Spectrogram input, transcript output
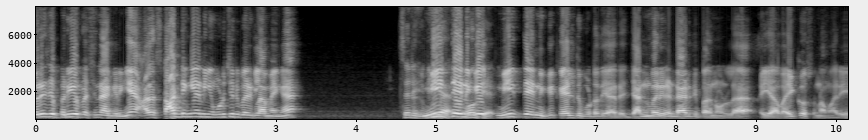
பெரிய பெரிய பிரச்சனை ஆக்குறீங்க அதை ஸ்டார்டிங்ல நீங்க முடிச்சிட்டு போயிருக்கலாமேங்க? சரி நீங்க- மீத்தேனுக்கு. மீத்தேனுக்கு கையெழுத்து போட்டது யாரு? ஜனவரி ரெண்டாயிரத்தி பதினொன்னுல ஐயா வைகோ சொன்ன மாதிரி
